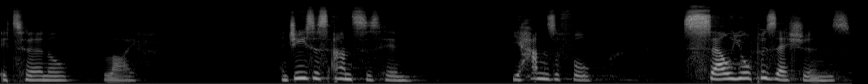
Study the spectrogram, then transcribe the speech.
eternal life? And Jesus answers him, Your hands are full. Sell your possessions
